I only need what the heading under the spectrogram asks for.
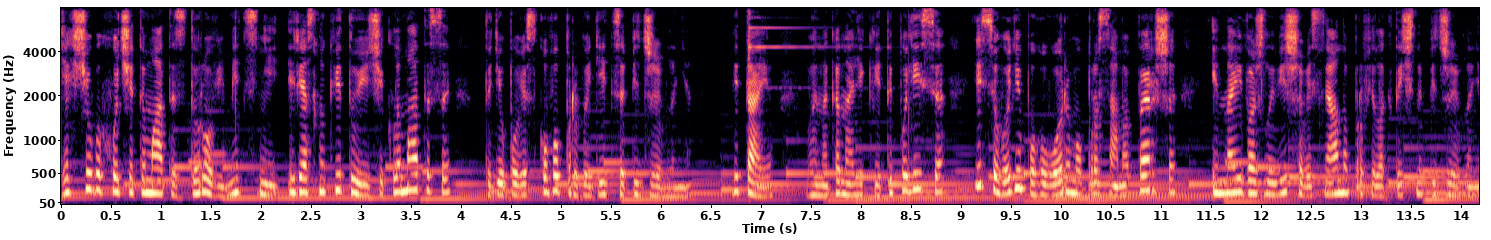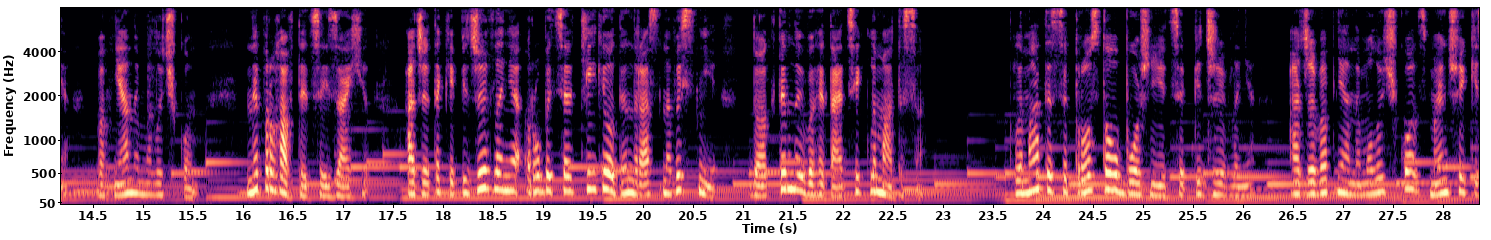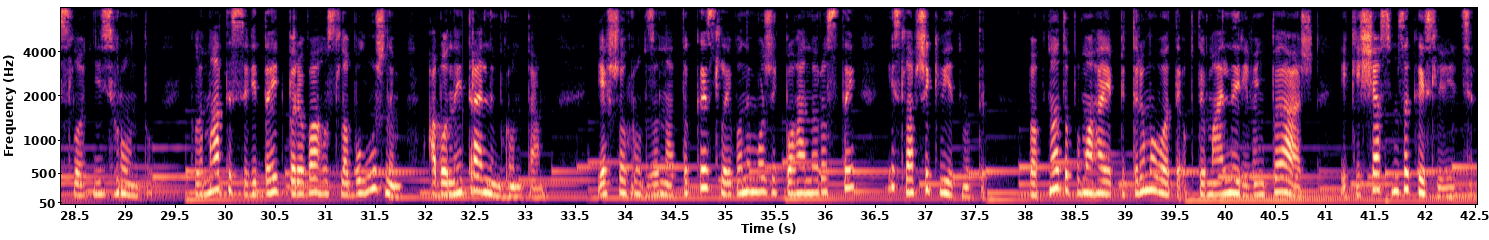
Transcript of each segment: Якщо ви хочете мати здорові, міцні і рясноквітуючі клематиси, тоді обов'язково проведіть це підживлення. Вітаю! Ви на каналі Квіти Полісся, і сьогодні поговоримо про саме перше і найважливіше весняно-профілактичне підживлення вапняним молочком. Не прогавте цей захід, адже таке підживлення робиться тільки один раз навесні до активної вегетації клематиса. Клематиси просто обожнюють це підживлення, адже вапняне молочко зменшує кислотність ґрунту. Клематиси віддають перевагу слаболужним або нейтральним ґрунтам. Якщо ґрунт занадто кислий, вони можуть погано рости і слабше квітнути. Вапно допомагає підтримувати оптимальний рівень pH, який з часом закислюється.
